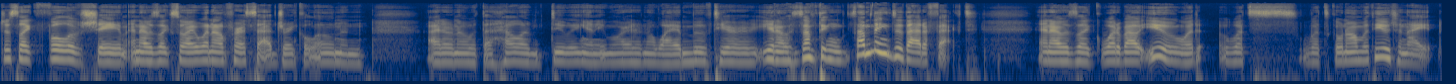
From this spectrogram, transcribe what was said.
just like full of shame. And I was like, So I went out for a sad drink alone and I don't know what the hell I'm doing anymore. I don't know why I moved here, you know, something something to that effect. And I was like, "What about you? What what's what's going on with you tonight?"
